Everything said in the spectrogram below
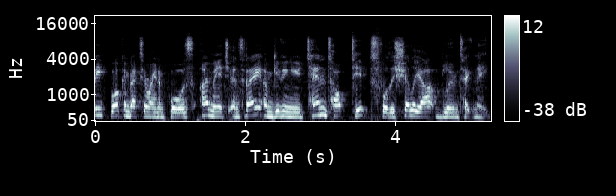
everybody, welcome back to Rain and Pours. I'm Mitch and today I'm giving you 10 top tips for the Sheleeart bloom technique.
